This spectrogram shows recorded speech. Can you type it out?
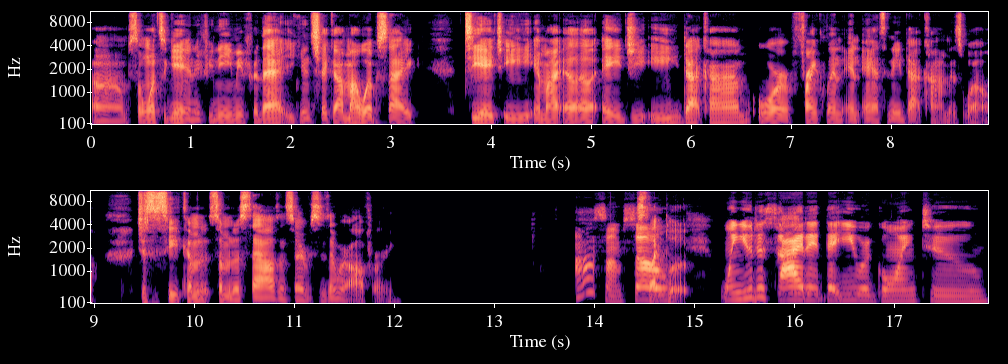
Um, so once again, if you need me for that, you can check out my website, T-H-E-M-I-L-L-A-G-E dot com or franklinandanthony dot com as well, just to see coming some of the styles and services that we're offering. Awesome. So when you decided that you were going to,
